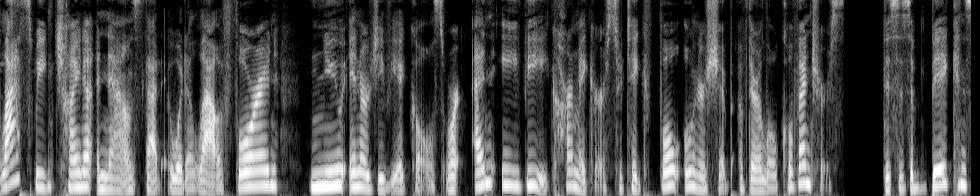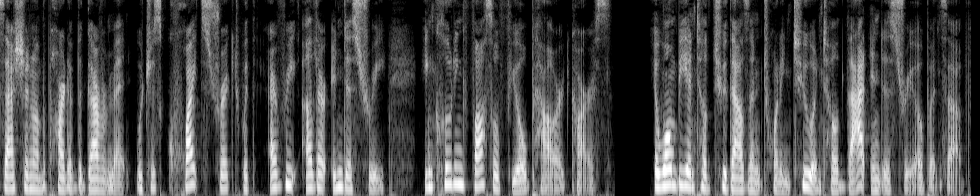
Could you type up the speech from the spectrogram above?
Last week, China announced that it would allow foreign new energy vehicles or NEV car makers to take full ownership of their local ventures. This is a big concession on the part of the government, which is quite strict with every other industry, including fossil fuel powered cars. It won't be until 2022 until that industry opens up.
